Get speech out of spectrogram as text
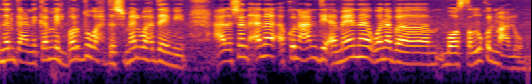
ونرجع نكمل برضو واحدة شمال واحدة يمين. علشان أنا أكون عندي أمانة وأنا بوصل لكم المعلومة.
